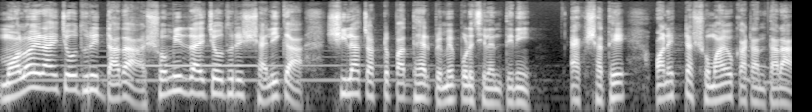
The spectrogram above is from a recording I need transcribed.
মলয় রায়চৌধুরীর দাদা সমীর রায়চৌধুরীর শালিকা শিলা চট্টোপাধ্যায়ের প্রেমে পড়েছিলেন তিনি। একসাথে অনেকটা সময়ও কাটান তারা।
